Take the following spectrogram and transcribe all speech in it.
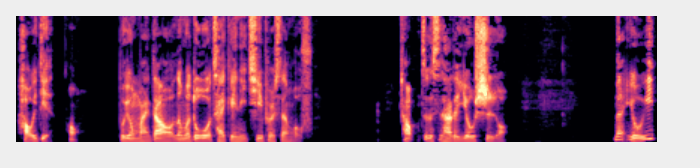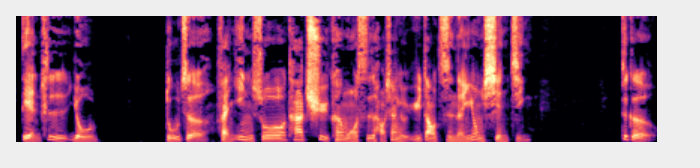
好一点，哦，不用买到那么多才给你七 percent off。好，这个是它的优势哦。那有一点是有读者反映说，他去科摩斯好像有遇到只能用现金，这个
